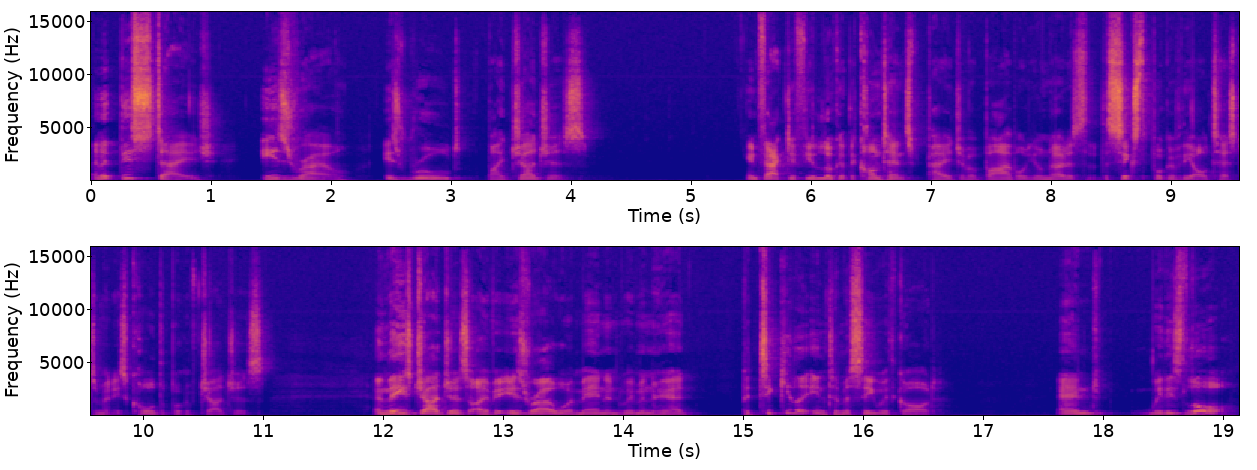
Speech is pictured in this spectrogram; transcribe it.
And at this stage, Israel is ruled by judges. In fact, if you look at the contents page of a Bible, you'll notice that the sixth book of the Old Testament is called the Book of Judges. And these judges over Israel were men and women who had particular intimacy with God and with His law.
